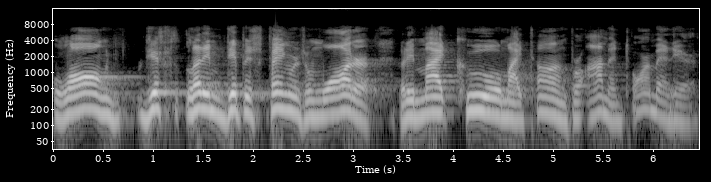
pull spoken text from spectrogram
longed, just let him dip his fingers in water that he might cool my tongue, for I'm in torment here.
